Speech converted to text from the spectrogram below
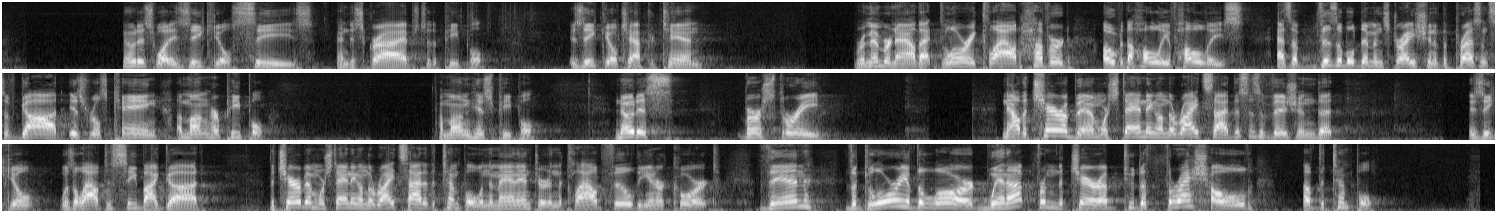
Notice what Ezekiel sees and describes to the people. Ezekiel chapter 10. Remember now that glory cloud hovered over the Holy of Holies as a visible demonstration of the presence of God, Israel's king, among her people, among his people. Notice verse 3. Now the cherubim were standing on the right side. This is a vision that Ezekiel was allowed to see by God. The cherubim were standing on the right side of the temple when the man entered, and the cloud filled the inner court. Then the glory of the Lord went up from the cherub to the threshold of the temple.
